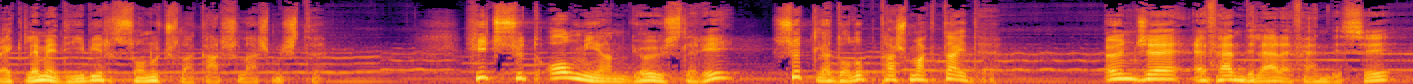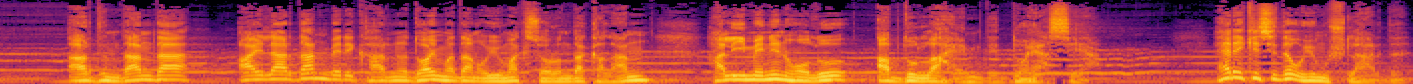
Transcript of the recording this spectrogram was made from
Beklemediği bir sonuçla karşılaşmıştı. Hiç süt olmayan göğüsleri sütle dolup taşmaktaydı. Önce efendiler efendisi, ardından da aylardan beri karnı doymadan uyumak zorunda kalan Halime'nin oğlu Abdullah emdi doyasıya. Her ikisi de uyumuşlardı.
